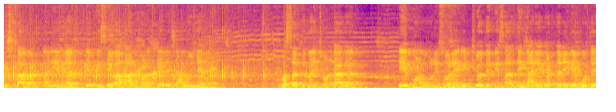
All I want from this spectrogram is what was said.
નિષ્ઠાવાન કાર્યકર તેમની સેવા હાલ પણ અત્યારે ચાલુ છે. વસંતભાઈ ચોંડાગર, એ પણ ઓગણીસો ને ઇઠ્યોતેરની સાલથી કાર્યકર તરીકે પોતે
